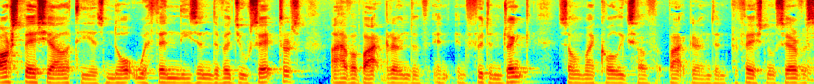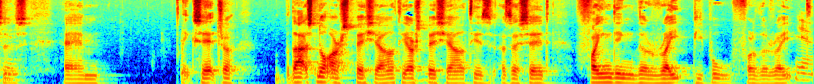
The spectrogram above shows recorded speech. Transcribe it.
our speciality is not within these individual sectors. I have a background of in, in food and drink. Some of my colleagues have a background in professional services, um, etc. But that's not our speciality. Our speciality is, as I said, finding the right people for the right Yeah.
